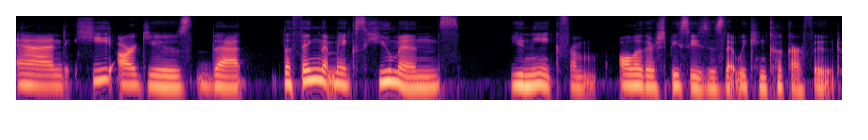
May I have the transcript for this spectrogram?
and he argues that the thing that makes humans unique from all other species is that we can cook our food.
